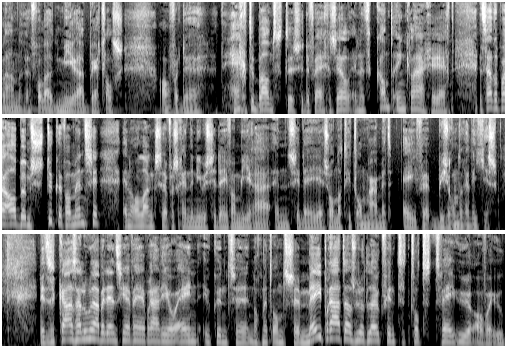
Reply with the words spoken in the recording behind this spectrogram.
Vlaanderen, voluit Mira Bertels... over de hechte band tussen de vrijgezel en het kant-en-klaar gerecht. Het staat op haar album Stukken van Mensen. En onlangs uh, verscheen de nieuwe cd van Mira. Een cd eh, zonder titel, maar met even bijzondere liedjes. Dit is Casa Luna bij de NCRV op Radio 1. U kunt uh, nog met ons meepraten als u dat leuk vindt. Tot twee uur over uw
